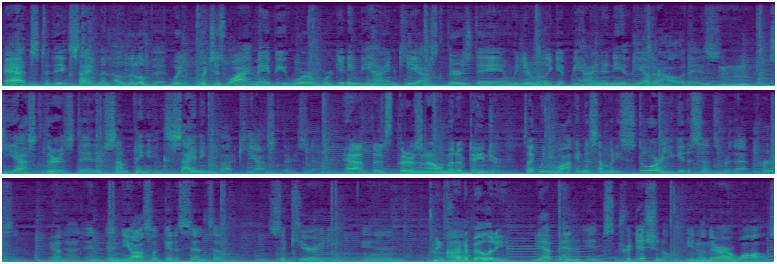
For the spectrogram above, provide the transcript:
adds to the excitement a little bit, which, which is why maybe we're, we're getting behind Kiosk Thursday, and we didn't really get behind any of the other holidays. Mm-hmm. Kiosk Thursday, there's something exciting about Kiosk Thursday. Yeah, there's there's an element of danger. It's like when you walk into somebody's store, you get a sense for that person, Yep. you know, and, and you also get a sense of security and And credibility. Yep, and it's traditional. You know, there are walls,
